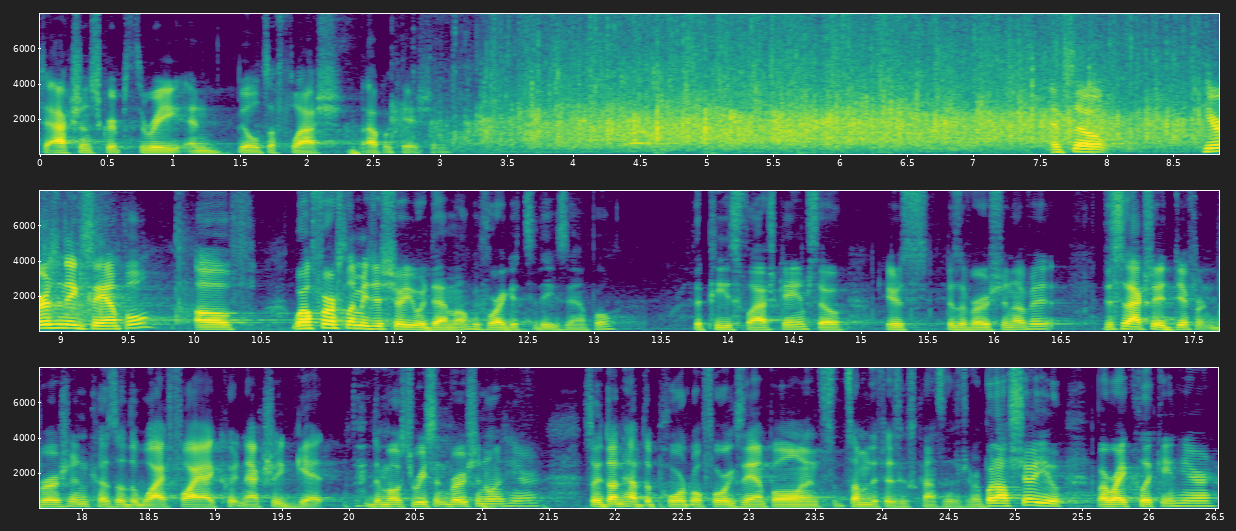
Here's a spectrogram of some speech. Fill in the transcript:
to ActionScript 3 and builds a Flash application. And so here's an example of, well, first let me just show you a demo before I get to the example, the P's Flash game. So here's, here's a version of it. This is actually a different version because of the Wi-Fi. I couldn't actually get the most recent version on here. So it doesn't have the portal, for example, and some of the physics constants are different. But I'll show you by right-clicking here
